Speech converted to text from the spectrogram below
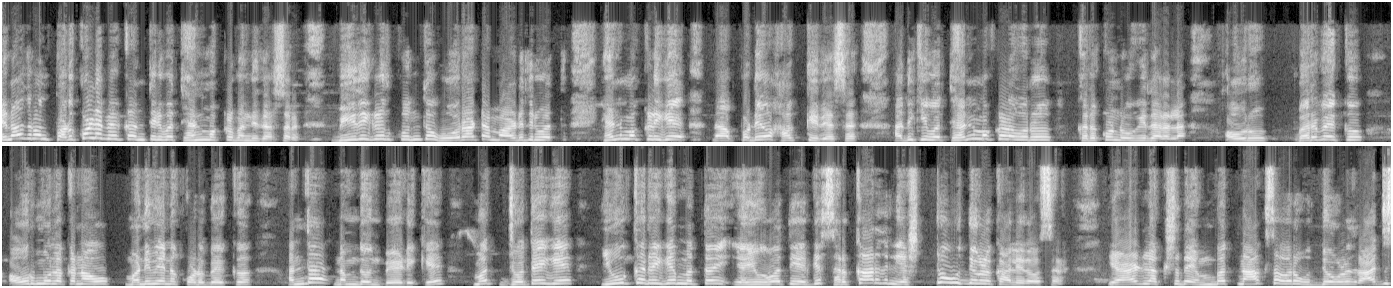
ಏನಾದ್ರೂ ಒಂದು ಪಡ್ಕೊಳ್ಳಬೇಕಂತ ಇವತ್ತು ಹೆಣ್ಮಕ್ಳು ಬಂದಿದ್ದಾರೆ ಸರ್ ಬೀದಿಗಳದ್ ಕುಂತು ಹೋರಾಟ ಮಾಡಿದ್ರು ಇವತ್ತು ಹೆಣ್ಮಕ್ಳಿಗೆ ಪಡೆಯೋ ಹಕ್ಕಿದೆ ಸರ್ ಅದಕ್ಕೆ ಇವತ್ತು ಹೆಣ್ಮಕ್ಳು ಅವರು ಕರ್ಕೊಂಡು ಹೋಗಿದಾರಲ್ಲ, ಅವರು ಬರಬೇಕು, ಅವ್ರ ಮೂಲಕ ನಾವು ಮನವಿಯನ್ನು ಕೊಡಬೇಕು ಅಂತ ನಮ್ದೊಂದು ಬೇಡಿಕೆ. ಮತ್ ಜೊತೆಗೆ ಯುವಕರಿಗೆ ಮತ್ತೆ ಯುವತಿಯರಿಗೆ ಸರ್ಕಾರದಲ್ಲಿ ಎಷ್ಟೋ ಹುದ್ದೆಗಳು ಖಾಲಿ ಇದಾವೆ ಸರ್ ಎರಡ್ ಲಕ್ಷದ ಎಂಬತ್ನಾಲ್ಕು ಸಾವಿರ ಉದ್ಯೋಗಗಳು ರಾಜ್ಯ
